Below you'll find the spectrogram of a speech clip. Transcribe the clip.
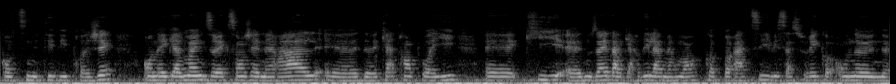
continuité des projets. On a également une direction générale euh, de quatre employés euh, qui nous aide à garder la mémoire corporative et s'assurer qu'on a une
